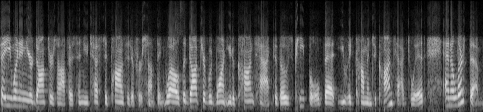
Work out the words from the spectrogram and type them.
say, you went in your doctor's office and you tested positive for something. Well, the doctor would want you to contact those people that you had come into contact with and alert them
